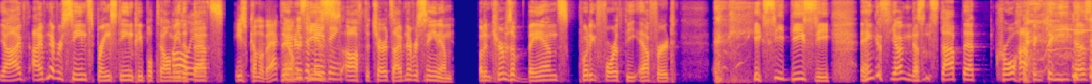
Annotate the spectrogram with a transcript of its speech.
Yeah, I've I've never seen Springsteen. People tell me Oh, that yeah. that's He's coming back the now. He's energy is amazing. off the charts. I've never seen him, but in terms of bands putting forth the effort, ACDC, Angus Young doesn't stop that crow hopping thing he does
